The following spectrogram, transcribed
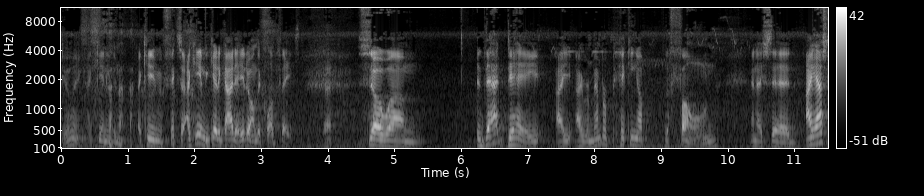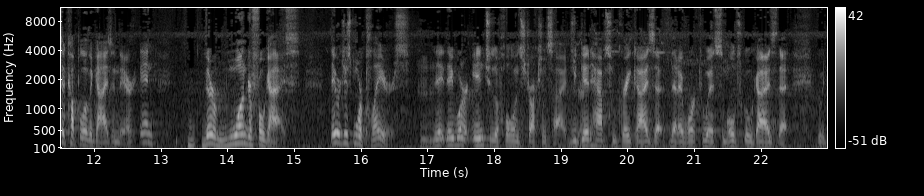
doing? I can't even, I can't even fix it. I can't even get a guy to hit it on the club face. So um, that day, I, I remember picking up the phone and I said, I asked a couple of the guys in there, and they're wonderful guys. They were just more players. Mm-hmm. They, they weren't into the whole instruction side. We did have some great guys that, that I worked with, some old school guys that would,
